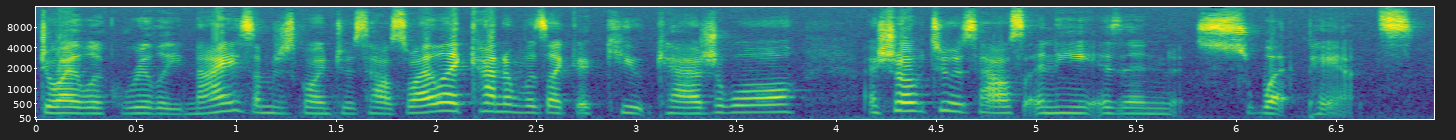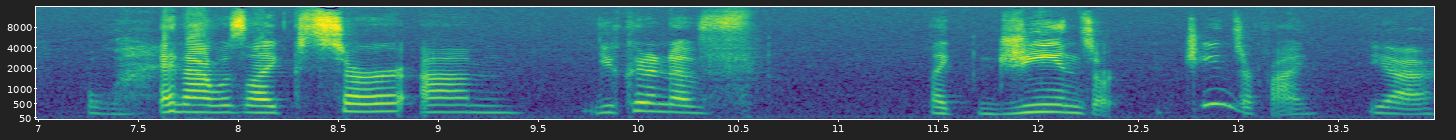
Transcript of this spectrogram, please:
do I look really nice? I'm just going to his house. So I like kind of was like a cute casual. I show up to his house and he is in sweatpants. what And I was like, "Sir, um you couldn't have like jeans or jeans are fine, yeah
